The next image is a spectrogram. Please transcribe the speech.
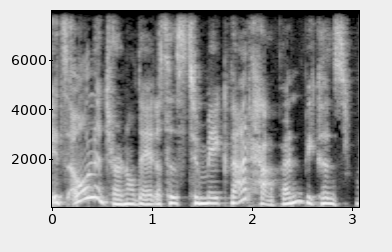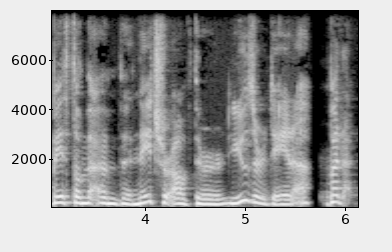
its own internal data sets to make that happen because based on the, on the nature of their user data. But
